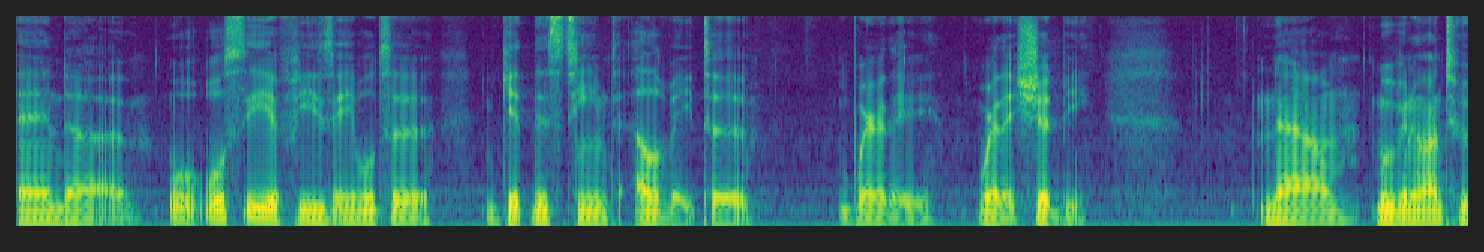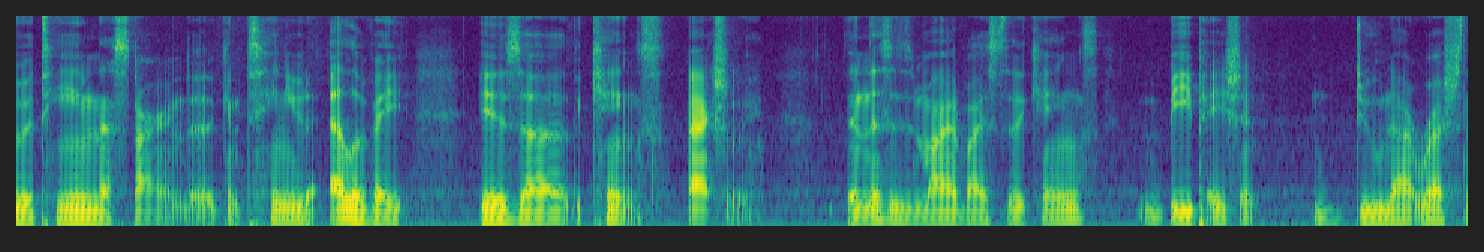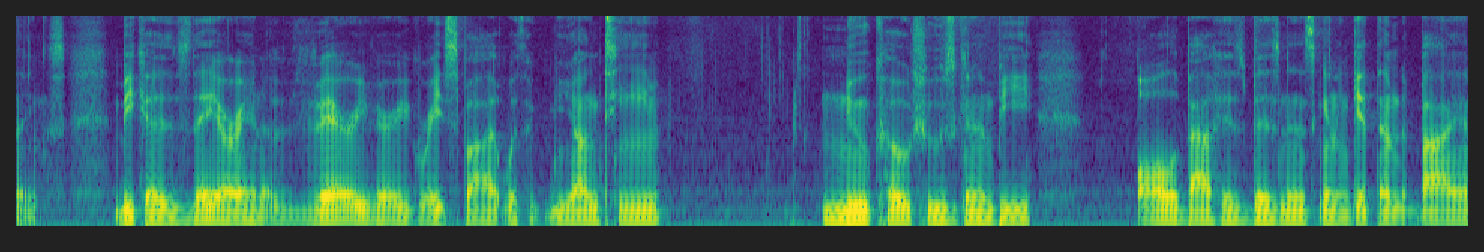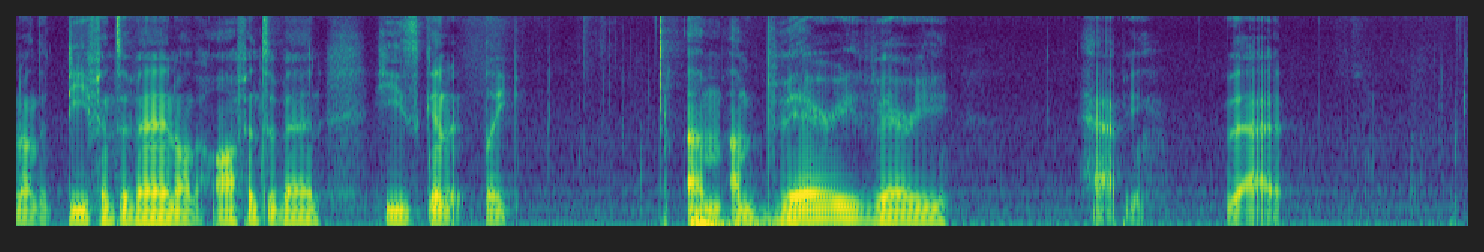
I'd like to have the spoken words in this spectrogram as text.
And uh, we'll we'll see if he's able to get this team to elevate to where they where they should be. Now, moving on to a team that's starting to continue to elevate is uh, the Kings, actually. And this is my advice to the Kings be patient. Do not rush things because they are in a very, very great spot with a young team, new coach who's going to be all about his business, going to get them to buy in on the defensive end, on the offensive end. He's going to like I'm I'm very very happy that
